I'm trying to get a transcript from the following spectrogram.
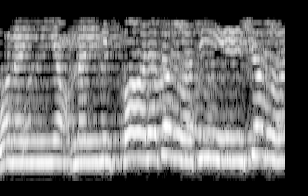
ومن يعمل مثقال ذرة شرا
